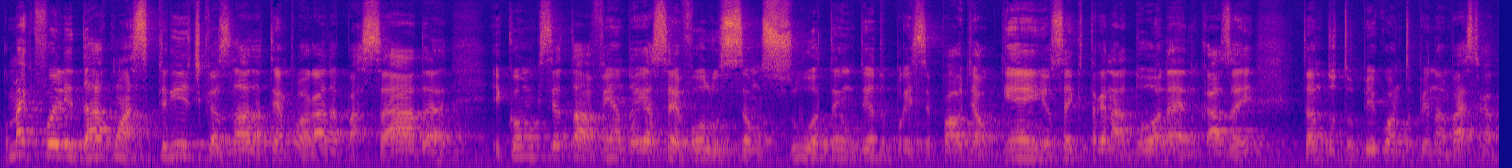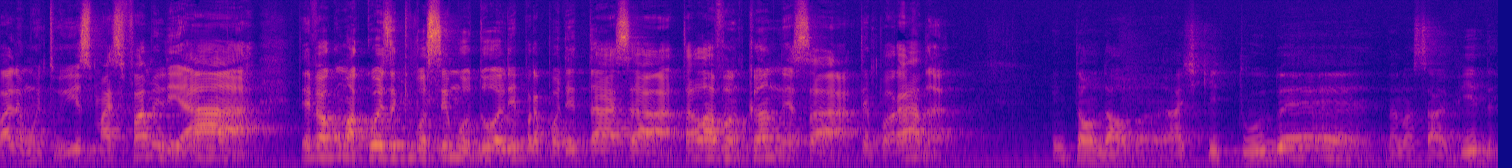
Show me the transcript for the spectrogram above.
Como é que foi lidar com as críticas lá da temporada passada? E como que você está vendo aí essa evolução sua? Tem um dedo principal de alguém? Eu sei que treinador, né? No caso aí, tanto do Tupi quanto do Tupinambás trabalha muito isso, mas familiar. Teve alguma coisa que você mudou ali para poder estar tá essa, tá alavancando nessa temporada? Então, Dalvan, acho que tudo é na nossa vida,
